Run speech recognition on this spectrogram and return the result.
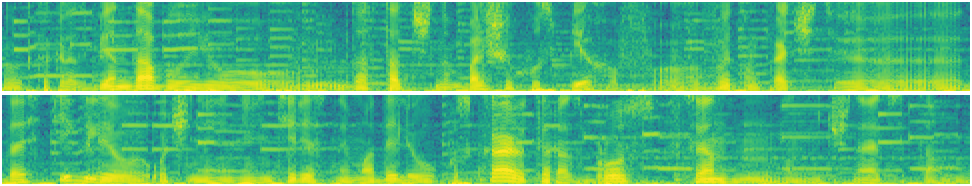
И вот как раз BMW достаточно больших успехов э, в этом качестве достигли. Очень интересные модели выпускают, и разброс цен начинается там,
